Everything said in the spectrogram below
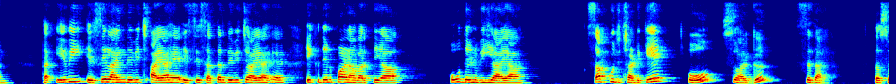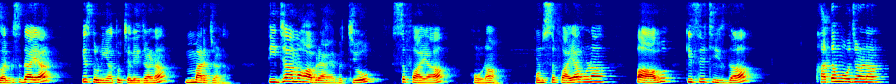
ਹਨ। ਤਾਂ ਇਹ ਵੀ ਇਸੇ ਲਾਈਨ ਦੇ ਵਿੱਚ ਆਇਆ ਹੈ, ਇਸੇ ਸਤਰ ਦੇ ਵਿੱਚ ਆਇਆ ਹੈ। ਇੱਕ ਦਿਨ ਭਾਣਾ ਵਰਤਿਆ, ਉਹ ਦਿਨ ਵੀ ਆਇਆ। ਸਭ ਕੁਝ ਛੱਡ ਕੇ ਉਹ ਸਵਰਗ ਸਦਾਇਆ। ਤਾਂ ਸਵਰਗ ਸਦਾਇਆ, ਇਸ ਦੁਨੀਆ ਤੋਂ ਚਲੇ ਜਾਣਾ, ਮਰ ਜਾਣਾ। ਤੀਜਾ ਮੁਹਾਵਰਾ ਹੈ ਬੱਚਿਓ, ਸਫਾਇਆ ਹੋਣਾ। ਹੁਣ ਸਫਾਇਆ ਹੋਣਾ, ਭਾਵ ਕਿਸੇ ਚੀਜ਼ ਦਾ ਖਤਮ ਹੋ ਜਾਣਾ।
